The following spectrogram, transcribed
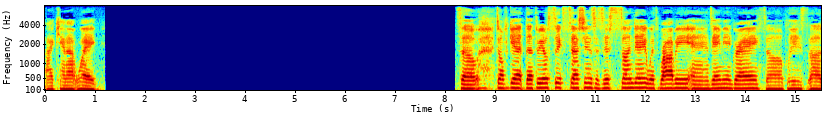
I cannot wait. So don't forget the 306 sessions is this Sunday with Robbie and Damian Gray. So please uh,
